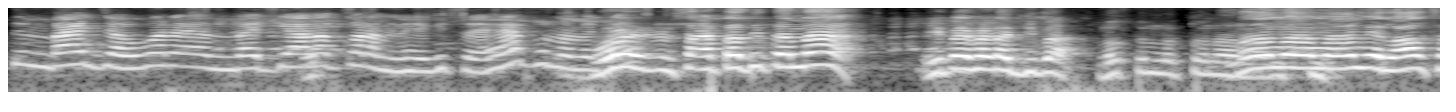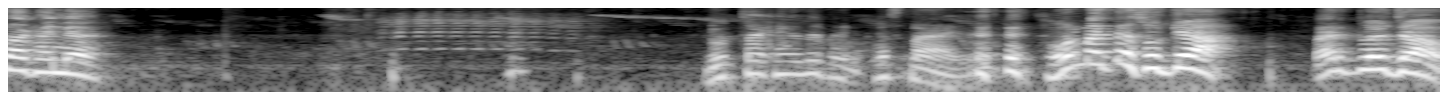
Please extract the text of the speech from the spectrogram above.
তুমি বাইর যাও পরে বাইর গিয়ে আলাপ করাম না এই বিষয়ে হ্যাঁ ফোন আমি ওই চাটা দিতা না এই পাই ফেড়া দিবা নতুন নতুন আর না না না আমি লাল চা খাই না দুধ চা খেয়ে যাবে বেশ নাই ওর মাইতে সুকিয়া বাড়িতে লই যাও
